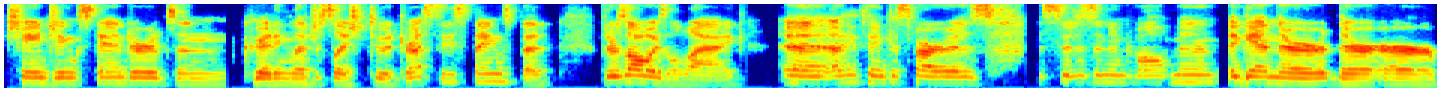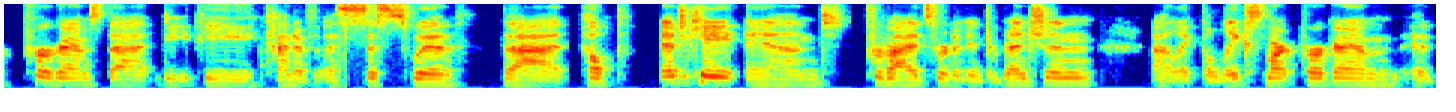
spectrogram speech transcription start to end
changing standards and creating legislation to address these things, but there's always a lag. Uh, I think as far as citizen involvement, again, there there are programs that DEP kind of assists with that help educate and provide sort of intervention. Uh, like the Lake Smart program, it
